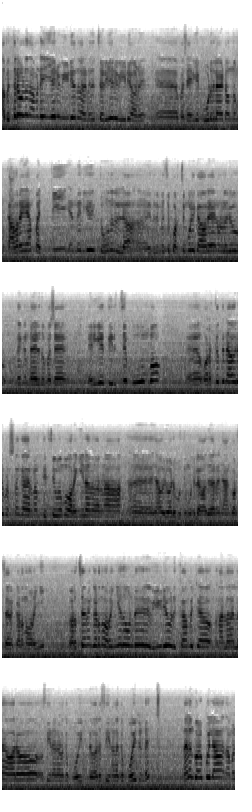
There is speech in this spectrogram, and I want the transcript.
അപ്പൊ ഇത്രേ ഉള്ളൂ നമ്മുടെ ഈ ഒരു വീഡിയോ എന്ന് പറയുന്നത് ചെറിയൊരു വീഡിയോ ആണ് ഏർ പക്ഷെ എനിക്ക് കൂടുതലായിട്ടൊന്നും കവർ ചെയ്യാൻ പറ്റി എന്ന് എനിക്ക് തോന്നുന്നില്ല. ഇതിലും വെച്ച് കുറച്ചും കൂടി കവർ ചെയ്യാനുള്ളൊരു ഇതൊക്കെ ഉണ്ടായിരുന്നു. പക്ഷെ എനിക്ക് തിരിച്ച് പോകുമ്പോൾ ഉറക്കത്തിന്റെ ആ ഒരു പ്രശ്നം കാരണം തിരിച്ചു പോകുമ്പോൾ ഉറങ്ങിയില്ല എന്ന് പറഞ്ഞാൽ ഞാൻ ഒരുപാട് ബുദ്ധിമുട്ടില്ല. അത് കാരണം ഞാൻ കുറച്ചു നേരം കിടന്ന് ഉറങ്ങി കുറച്ചു നേരം കിടന്ന് ഉറങ്ങിയത് കൊണ്ട് വീഡിയോ എടുക്കാൻ പറ്റിയ നല്ല നല്ല ഓരോ സീനുകളൊക്കെ പോയിട്ടുണ്ട്. ഓരോ സീനുകളൊക്കെ പോയിട്ടുണ്ട്. എന്നാലും കുഴപ്പമില്ല. നമ്മൾ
